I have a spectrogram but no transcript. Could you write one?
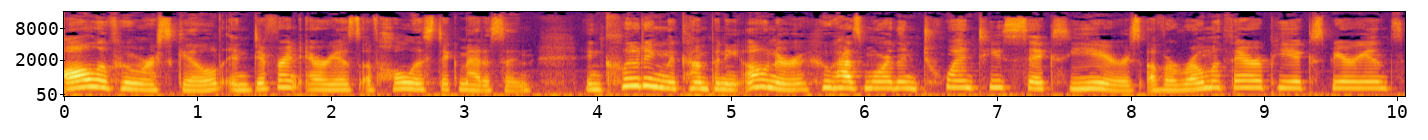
all of whom are skilled in different areas of holistic medicine, including the company owner who has more than 26 years of aromatherapy experience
